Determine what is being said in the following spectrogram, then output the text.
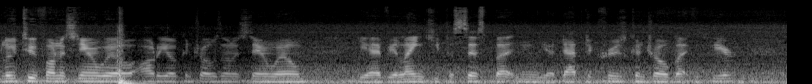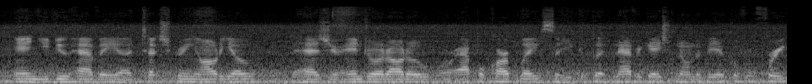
Bluetooth on the steering wheel, audio controls on the steering wheel, you have your lane keep assist button, your adaptive cruise control button here, and you do have a uh, touchscreen audio that has your Android Auto or Apple CarPlay, so you can put navigation on the vehicle for free.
